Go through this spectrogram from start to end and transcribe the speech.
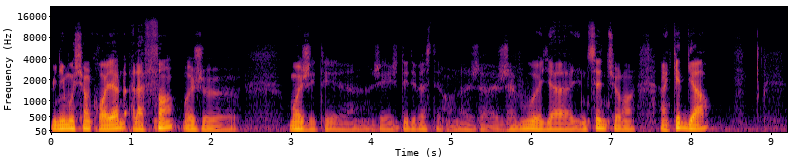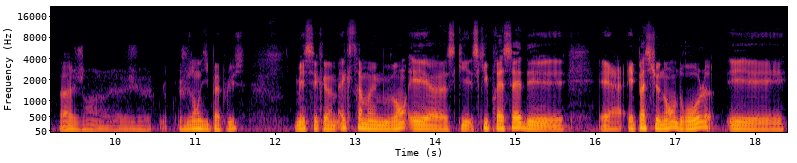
une émotion incroyable. À la fin, moi, je, j'étais, j'étais dévasté. hein. J'avoue, il y a une scène sur un, un quai de gare. Je ne vous en dis pas plus mais c'est quand même extrêmement émouvant et ce, qui, précède est, passionnant, drôle et,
